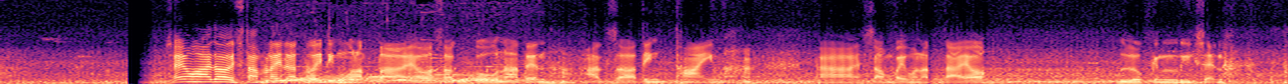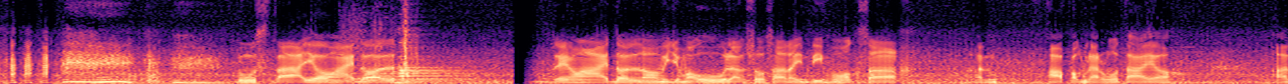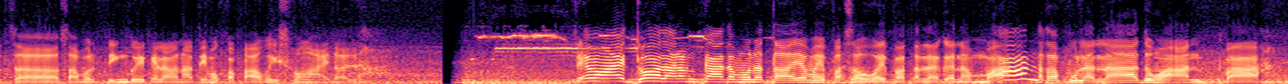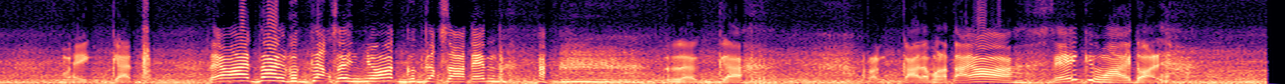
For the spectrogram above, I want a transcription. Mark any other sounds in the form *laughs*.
Yung mga idol, stoplight at waiting muna tayo sa go natin at sa ating time. *laughs* Ah, sampay muna tayo. Look and listen. *laughs* Kumusta kayo mga idol? So yung mga idol, no, medyo mauulap. So sana hindi bumagsak. At makapaglaro tayo. At sa Sabado Linggo, eh, kailangan natin magpapawis mga idol. So mga idol, arangkada muna tayo. May pasaway pa talaga naman. Nakapula na, dumaan pa. My God. So mga idol, good luck sa inyo at good luck sa atin. *laughs* Talaga. Arangkada muna tayo. Thank you mga idol.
